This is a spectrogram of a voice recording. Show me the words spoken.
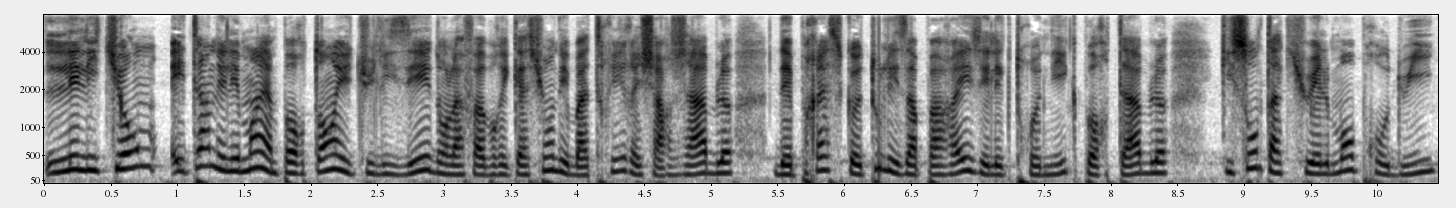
Le lithium est un élément important utilisé dans la fabrication des batteries rechargeables de presque tous les appareils électroniques portables qui sont actuellement produits,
